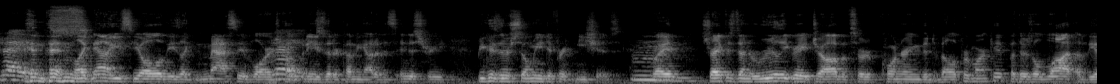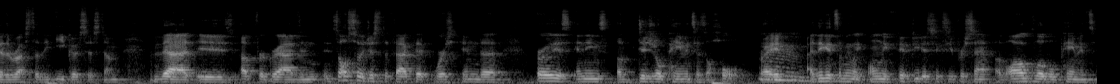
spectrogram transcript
right And then like now you see all of these like massive large Right. companies that are coming out of this industry because there's so many different niches, Mm. right? Stripe has done a really great job of sort of cornering the developer market, but there's a lot of the other rest of the ecosystem that is up for grabs, and it's also just the fact that we're in the earliest innings of digital payments as a whole, right? Mm. I think it's something like only 50 to 60 percent of all global payments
